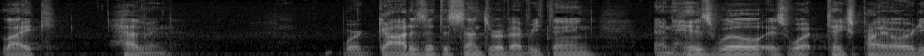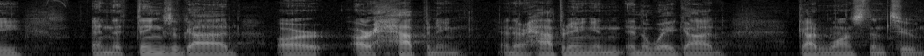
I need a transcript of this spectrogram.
like heaven, where God is at the center of everything and His will is what takes priority, and the things of God are, are happening, and they're happening in, in the way God, God wants them to.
